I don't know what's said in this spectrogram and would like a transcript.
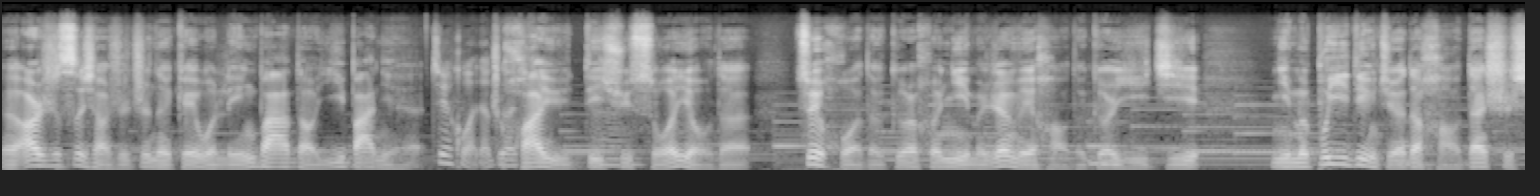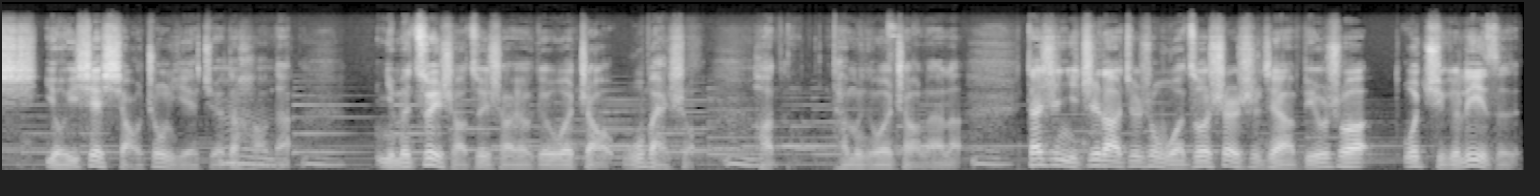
呃二十四小时之内给我零八到一八年最火的歌，华语地区所有的最火的歌和你们认为好的歌，以及你们不一定觉得好，但是有一些小众也觉得好的。你们最少最少要给我找五百首，好，他们给我找来了。但是你知道，就是我做事儿是这样，比如说我举个例子，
